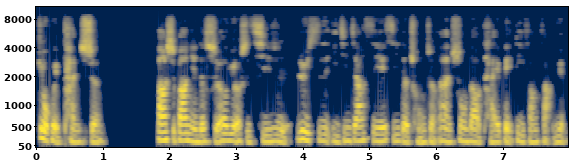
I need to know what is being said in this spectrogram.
就会攀升。八十八年的十二月二十七日，律师已经将 CAC 的重整案送到台北地方法院。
